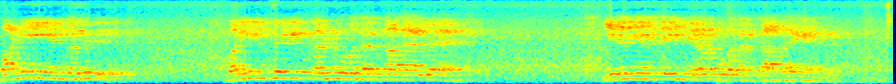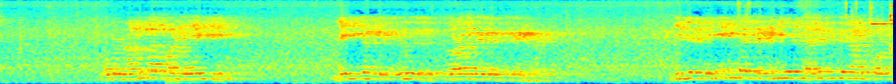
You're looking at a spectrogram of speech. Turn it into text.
பணி என்பது வயிற்றை கழுவுவதற்காக அல்ல இதயத்தை நிரப்புவதற்காக என்று. ஒரு நல்ல பணியை நீங்கள் இன்று தொடங்கியிருக்கிறீர்கள் இது நீண்ட நெடிய சரித்திரம் கொண்ட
